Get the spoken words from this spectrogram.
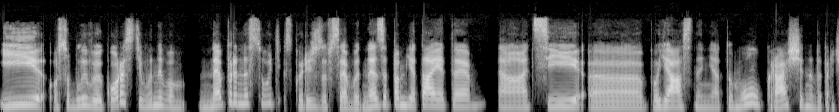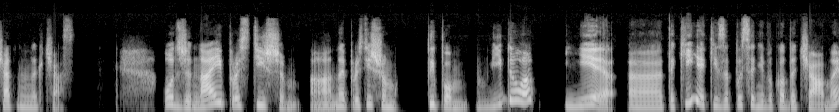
і особливої користі вони вам не принесуть. Скоріш за все, ви не запам'ятаєте, ці, е, пояснення, тому краще не витрачати на них час. Отже, найпростішим, найпростішим типом відео є, е, такі, які записані викладачами,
